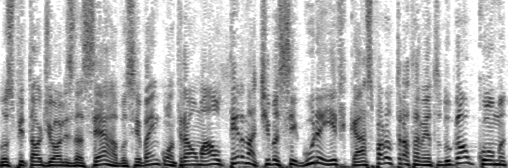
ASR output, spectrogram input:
No Hospital de Olhos da Serra, você vai encontrar uma alternativa segura e eficaz para o tratamento do glaucoma,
